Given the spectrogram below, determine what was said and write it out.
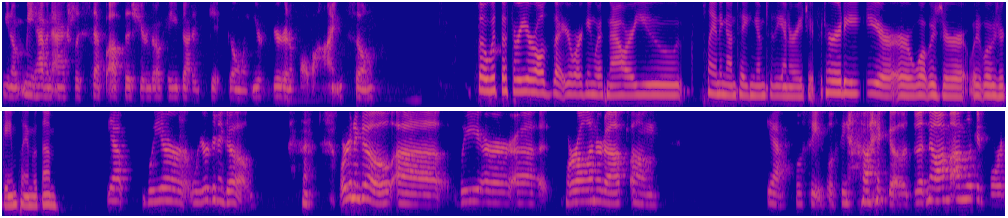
you know, me having to actually step up this year and go, okay, you got to get going. You're you're gonna fall behind. So. So with the three year olds that you're working with now, are you planning on taking them to the NRHA futurity, or, or what was your what was your game plan with them? Yep, we are we are gonna go. we're gonna go. Uh, we are uh, we're all entered up. Um, yeah, we'll see. We'll see how it goes. But no, I'm I'm looking forward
